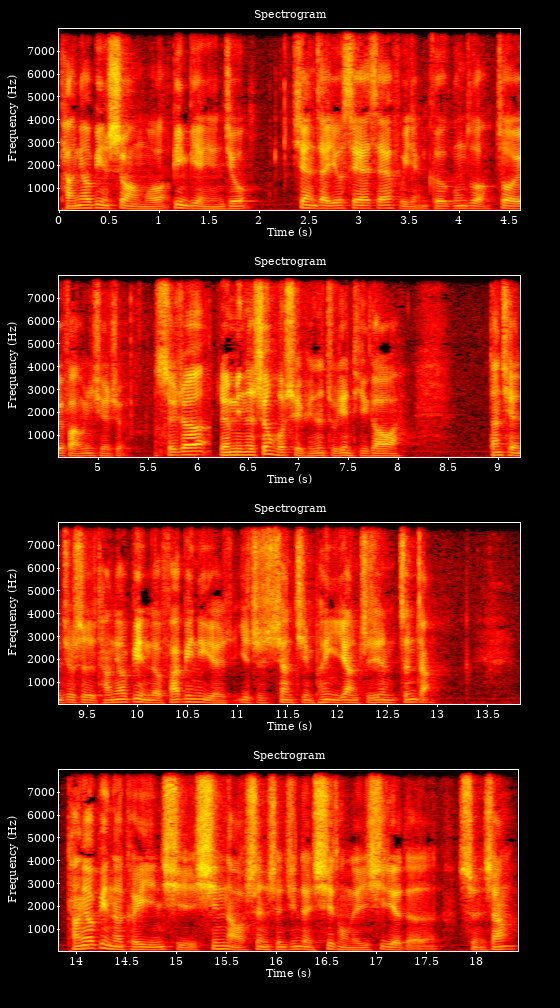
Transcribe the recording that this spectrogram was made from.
糖尿病视网膜病变研究。现在在 UCSF 眼科工作，作为访问学者。随着人民的生活水平的逐渐提高啊，当前就是糖尿病的发病率也一直像井喷一样直线增长。糖尿病呢，可以引起心脑肾神经等系统的一系列的损伤，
